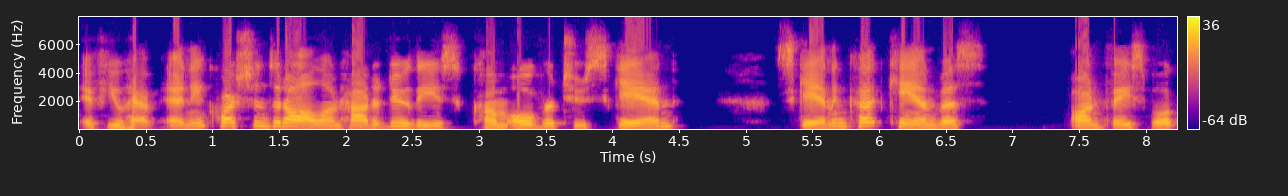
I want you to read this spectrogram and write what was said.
If you have any questions at all on how to do these, come over to Scan, Scan and Cut Canvas, on Facebook,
